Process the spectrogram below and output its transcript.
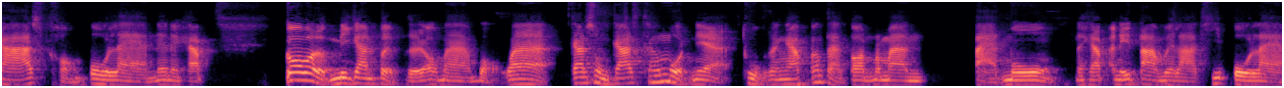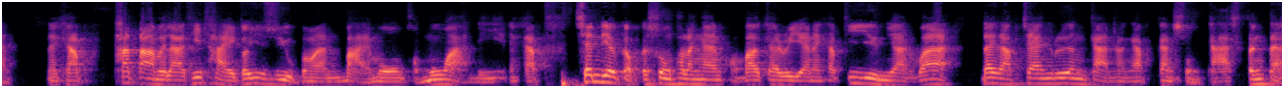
ก๊าซของโปแลนด์เนี่ยนะครับ ก็มีการเปิดเผยออกมาบอกว่าการส่งก๊าซทั้งหมดเนี่ยถูกระงับตั้งแต่ตอนประมาณ 8 โมงนะครับ อันนี้ตามเวลาที่โปแลนด์นะครับ ถ้าตามเวลาที่ไทยก็จะอยู่ประมาณบ่ายโมงของเมื่อวานนี้นะครับ เช่นเดียวกับกระทรวงพลังงานของบัลแกเรียนะครับ ที่ยืนยันว่าได้รับแจ้งเรื่องการระงับการส่งก๊าซตั้งแต่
